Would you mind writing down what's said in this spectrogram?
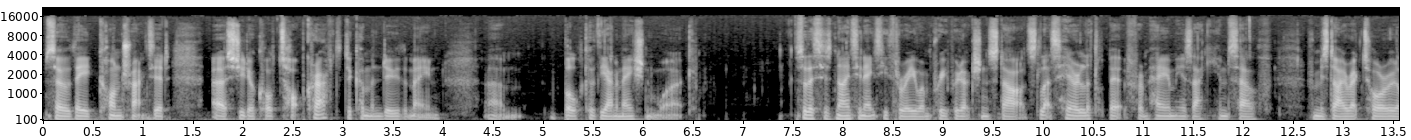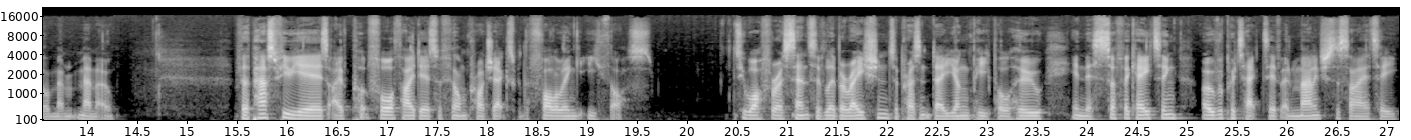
so they contracted a studio called Topcraft to come and do the main um, bulk of the animation work. So this is 1983 when pre-production starts. Let's hear a little bit from Hayao Miyazaki himself from his directorial mem- memo. For the past few years, I've put forth ideas for film projects with the following ethos to offer a sense of liberation to present day young people who, in this suffocating, overprotective, and managed society,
